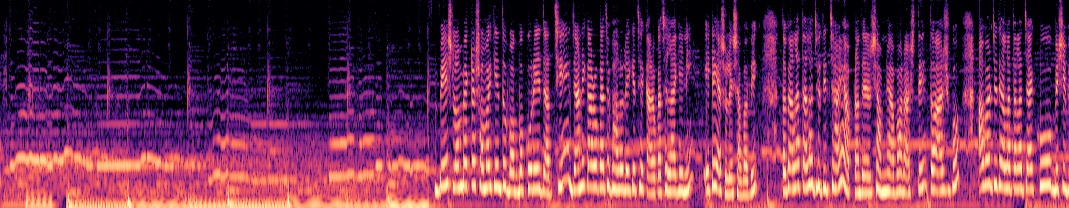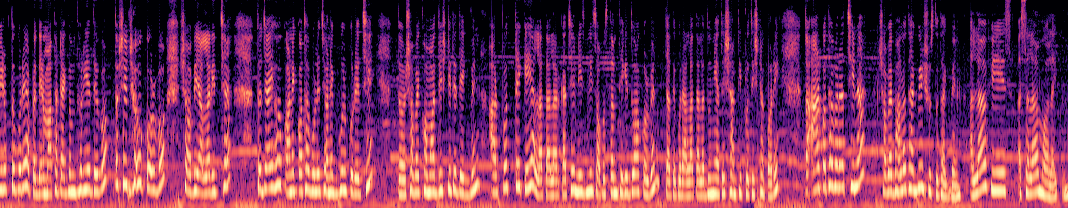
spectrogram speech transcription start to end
বেশ লম্বা একটা সময় কিন্তু বকবক করে যাচ্ছি। জানি কারও কাছে ভালো লেগেছে, কারও কাছে লাগেনি। এটাই আসলে স্বাভাবিক। তবে আল্লাহ তালা যদি চায়, আপনাদের সামনে আবার আসতে তো আসব। আবার যদি আল্লাহ তালা চায়, খুব বেশি বিরক্ত করে আপনাদের মাথাটা একদম ধরিয়ে দেব। তো সেটাও করব, সবই আল্লাহর ইচ্ছা। তো যাই হোক, অনেক কথা বলেছি, অনেক ভুল করেছি। তো সবাই ক্ষমা দৃষ্টিতে দেখবেন। আর প্রত্যেকেই আল্লাহ তালার কাছে নিজ নিজ অবস্থান থেকে দোয়া করবেন, যাতে করে আল্লাহ তালা দুনিয়াতে শান্তি প্রতিষ্ঠা করে। তো আর কথা বাড়াচ্ছি না। সবাই ভালো থাকবেন, সুস্থ থাকবেন। আল্লাহ হাফিজ। আসসালামু আলাইকুম।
